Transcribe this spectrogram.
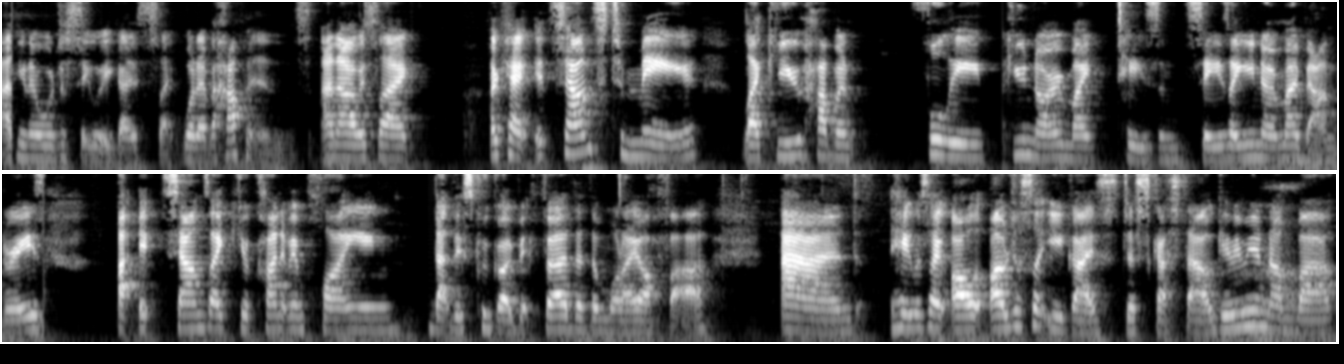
and you know we'll just see what you guys like, whatever happens." And I was like, "Okay, it sounds to me like you haven't fully, you know, my T's and C's, like you know my boundaries." It sounds like you're kind of implying that this could go a bit further than what I offer. And he was like, I'll, I'll just let you guys discuss that. I'll give him your number.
